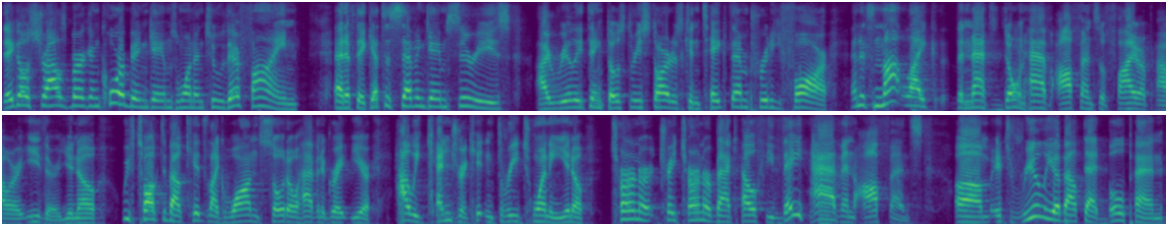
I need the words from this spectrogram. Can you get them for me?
they go Strasburg and Corbin games one and two. They're fine. And if they get to seven game series, I really think those three starters can take them pretty far. And it's not like the Nats don't have offensive firepower either. You know, we've talked about kids like Juan Soto having a great year, Howie Kendrick hitting 320, you know, Turner, Trey Turner back healthy. They have an offense. Um, it's really about that bullpen.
